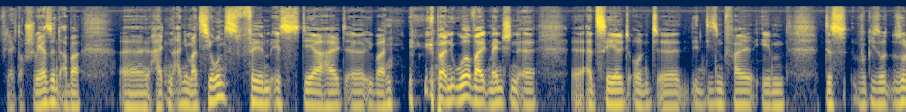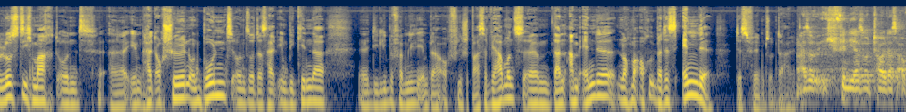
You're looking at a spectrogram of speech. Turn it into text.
vielleicht auch schwer sind, aber äh, halt ein Animationsfilm ist, der halt äh, über, über einen Urwaldmenschen äh, äh, erzählt und äh, in diesem Fall eben das wirklich so, so lustig macht und äh, eben halt auch schön und bunt und so, dass halt eben die Kinder, äh, die liebe Familie eben da auch viel Spaß hat. Wir haben uns ähm, dann am Ende nochmal auch über das Ende des Films unterhalten. Also ich finde ja so toll, dass auf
